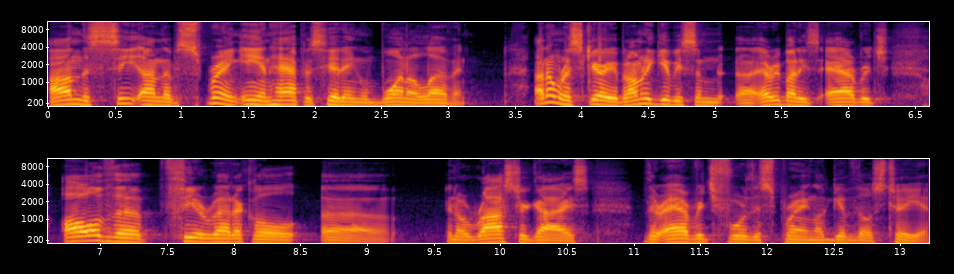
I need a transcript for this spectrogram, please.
On the sea, on the spring, Ian Happ is hitting 111. I don't want to scare you, but I'm going to give you some uh, everybody's average. All of the theoretical, uh, you know, roster guys, their average for the spring. I'll give those to you.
